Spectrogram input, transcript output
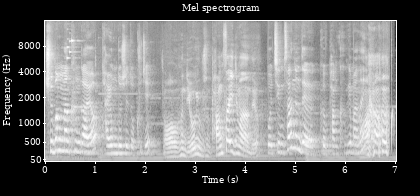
주방만 큰가요? 다용도실도 크지? 어, 근데 여기 무슨 방 사이즈만 한데요? 뭐 지금 사는데 그 방 크기만 해?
